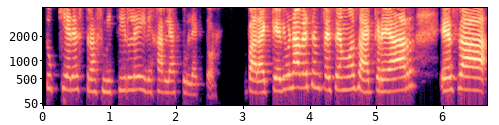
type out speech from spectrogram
tú quieres transmitirle y dejarle a tu lector? Para que de una vez empecemos a crear esa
